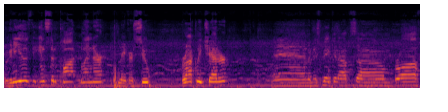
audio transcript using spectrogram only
we're gonna use the Instant Pot blender to make our soup, broccoli cheddar, and I'm just making up some broth.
